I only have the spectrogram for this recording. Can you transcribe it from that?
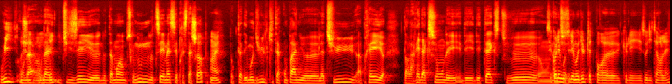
Oui, on a, on a, utilisé euh, notamment, parce que nous, notre CMS, c'est PrestaShop. Ouais. Donc, tu as des modules qui t'accompagnent euh, là-dessus. Après, euh, dans la rédaction des, des, des textes, tu veux. C'est quoi les, modules, peut-être pour que les auditeurs l'aient?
